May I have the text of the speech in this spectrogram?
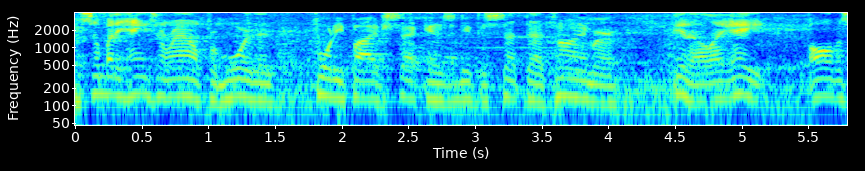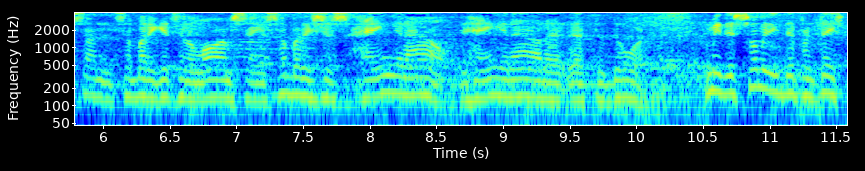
if somebody hangs around for more than 45 seconds and you can set that timer, you know, like hey, all of a sudden somebody gets an alarm saying somebody's just hanging out, hanging out at, at the door. I mean, there's so many different things.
